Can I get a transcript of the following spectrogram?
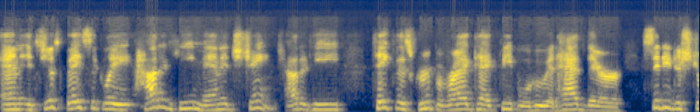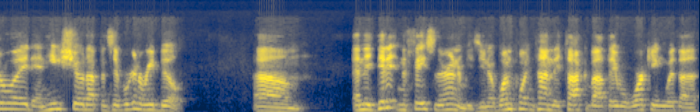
and it's just basically how did he manage change? How did he take this group of ragtag people who had had their city destroyed and he showed up and said, We're going to rebuild? Um, and they did it in the face of their enemies. You know, at one point in time, they talk about they were working with a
